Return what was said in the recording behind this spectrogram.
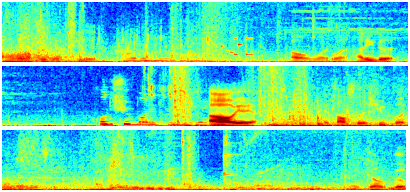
Oh, that's a good idea. I would use that. Oh, what, what? How do you do it? Hold the shoot button. Oh, yeah, yeah. It's also the shoot button in this game. Okay, go, go,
